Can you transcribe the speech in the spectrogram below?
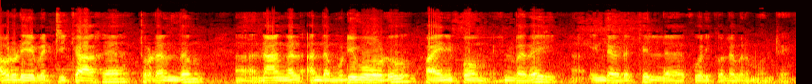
அவருடைய வெற்றிக்காக தொடர்ந்தும் நாங்கள் அந்த முடிவோடு பயணிப்போம் என்பதை இந்த இடத்தில் கூறிக்கொள்ள விரும்புகின்றேன்.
